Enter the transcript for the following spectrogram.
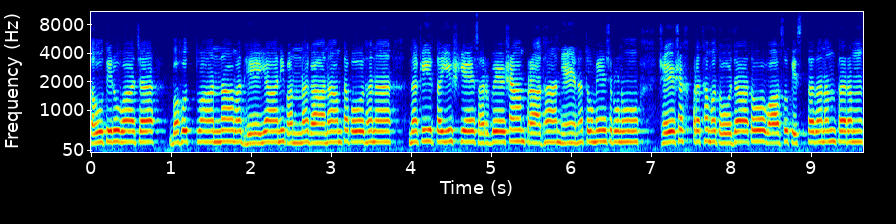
सौतिरुवाच बहुत्वान्नामधेयानि पन्नगानाम् तपोधन न कीर्तयिष्ये सर्वेषाम् प्राधान्येन तु मे शृणु। शेषः प्रथमतो जातो वासुकिस्तदनन्तरम्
